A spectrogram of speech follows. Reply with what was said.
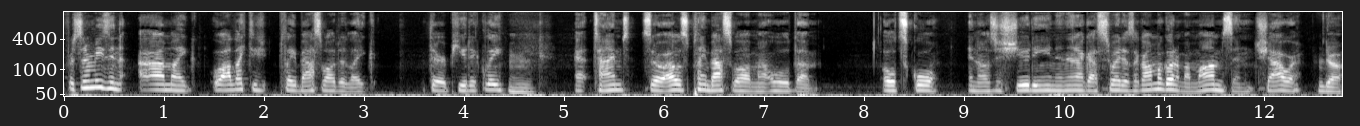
for some reason, I'm like, well, I like to play basketball to like therapeutically Mhm. At times. So I was playing basketball at my old um old school, and I was just shooting, and then I got sweaty. I was like, oh, I'm gonna go to my mom's and shower. Yeah.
